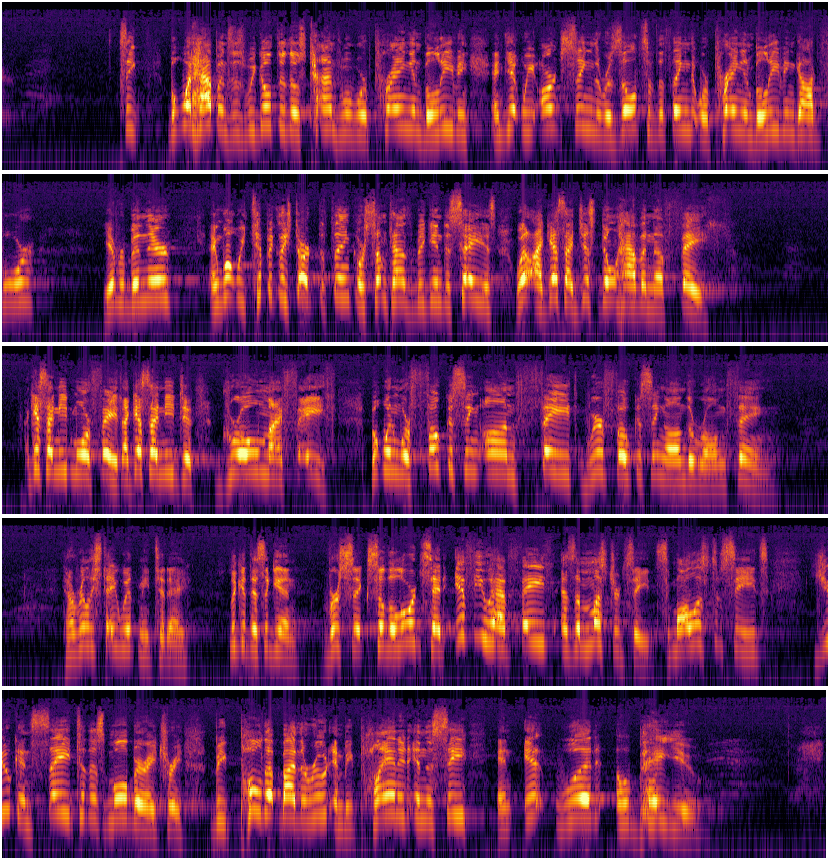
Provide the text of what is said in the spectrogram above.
See, but what happens is we go through those times where we're praying and believing, and yet we aren't seeing the results of the thing that we're praying and believing God for. You ever been there? And what we typically start to think or sometimes begin to say is, well, I guess I just don't have enough faith. I guess I need more faith. I guess I need to grow my faith. But when we're focusing on faith, we're focusing on the wrong thing. Now, really stay with me today. Look at this again. Verse 6 So the Lord said, If you have faith as a mustard seed, smallest of seeds, you can say to this mulberry tree, Be pulled up by the root and be planted in the sea, and it would obey you.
